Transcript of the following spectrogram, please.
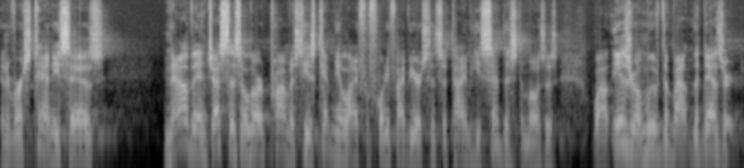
And in verse 10, he says, Now then, just as the Lord promised, he has kept me alive for 45 years since the time he said this to Moses, while Israel moved about in the desert.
